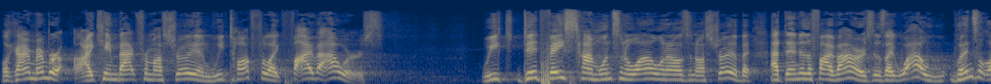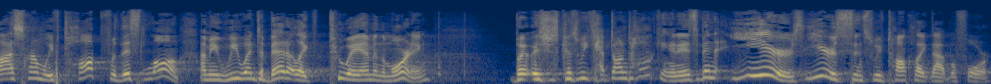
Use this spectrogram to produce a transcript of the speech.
like I remember I came back from Australia and we talked for like five hours. We did FaceTime once in a while when I was in Australia, but at the end of the five hours, it was like, wow, when's the last time we've talked for this long? I mean, we went to bed at like 2 a.m. in the morning, but it's just because we kept on talking. And it's been years, years since we've talked like that before.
